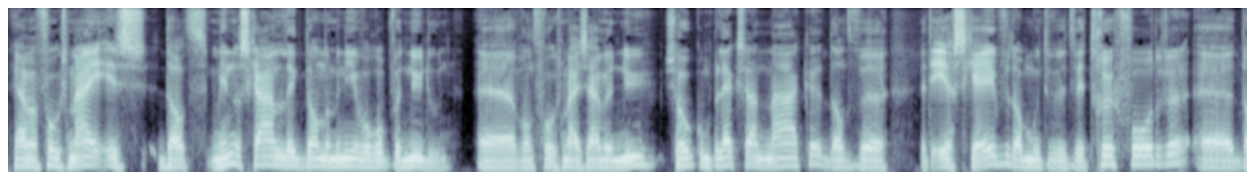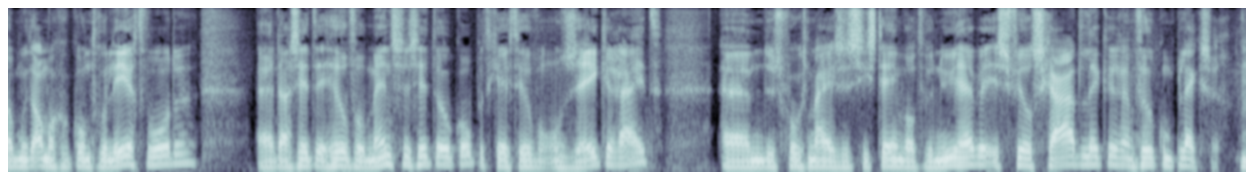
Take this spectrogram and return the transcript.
Ja, maar volgens mij is dat minder schadelijk dan de manier waarop we het nu doen. Uh, want volgens mij zijn we nu zo complex aan het maken dat we het eerst geven, dan moeten we het weer terugvorderen. Uh, dat moet allemaal gecontroleerd worden. Uh, daar zitten heel veel mensen zitten ook op. Het geeft heel veel onzekerheid. Um, dus volgens mij is het systeem wat we nu hebben is veel schadelijker en veel complexer. Hm.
